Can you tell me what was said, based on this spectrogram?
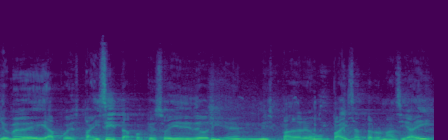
Yo me veía pues paisita, porque soy de origen, mis padres son paisas, pero nací ahí.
